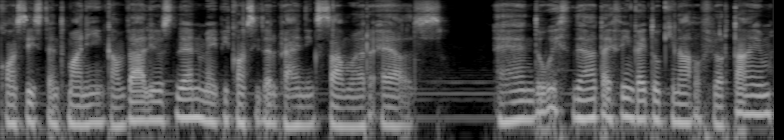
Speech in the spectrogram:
consistent money income values, then maybe consider grinding somewhere else. And with that I think I took enough of your time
